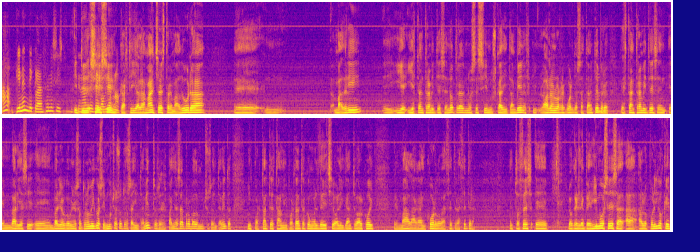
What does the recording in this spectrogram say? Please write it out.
Ah, tienen declaraciones institucionales ti- de sí, sí. Castilla-La Mancha, Extremadura, eh, Madrid, y, y está en trámites en otras, no sé si en Euskadi también, ahora no lo recuerdo exactamente, pero está en trámites en, en, varias, en varios gobiernos autonómicos y en muchos otros ayuntamientos. En España se ha aprobado en muchos ayuntamientos importantes, tan importantes como el de Elche, Alicante o Alcoy, en Málaga, en Córdoba, etcétera, etcétera. Entonces, eh, lo que le pedimos es a, a- a los políticos que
